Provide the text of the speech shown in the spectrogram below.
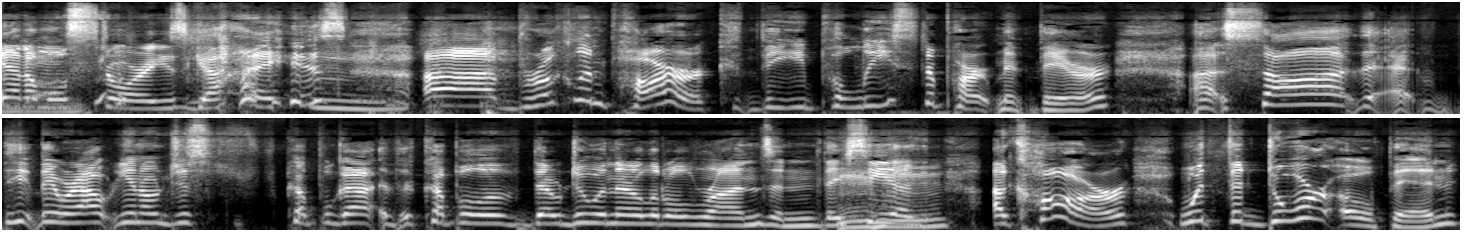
animal Dawn. stories, guys. uh, Brooklyn Park, the police department there uh, saw that they, they were out, you know, just a couple guys, a couple of they're doing their little runs, and they see a, a car with the door open,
